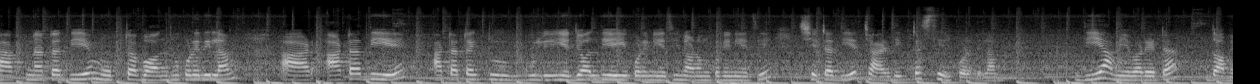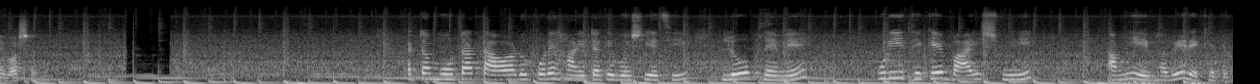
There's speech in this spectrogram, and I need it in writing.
ঢাকনাটা দিয়ে মুখটা বন্ধ করে দিলাম আর আটা দিয়ে, আটাটা একটু গুলিয়ে জল দিয়ে ইয়ে করে নিয়েছি, নরম করে নিয়েছি, সেটা দিয়ে চারদিকটা সিল করে দিলাম। দিয়ে আমি এবার এটা দমে বসাবো। একটা মোটা তাওয়ার উপরে হাঁড়িটাকে বসিয়েছি। লো ফ্লেমে কুড়ি থেকে বাইশ মিনিট আমি এইভাবে রেখে দেব।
